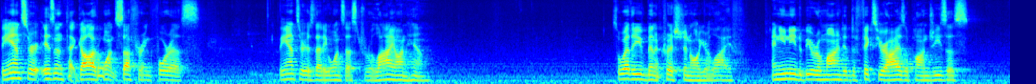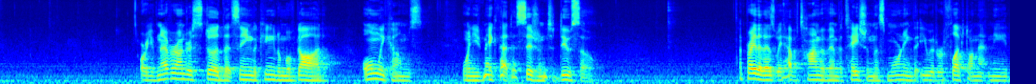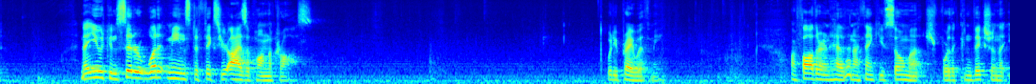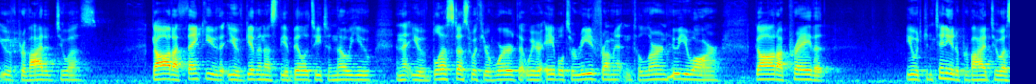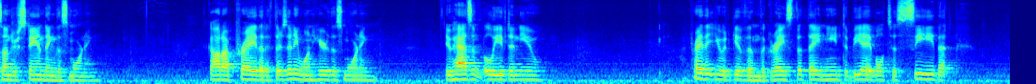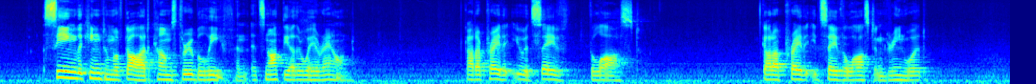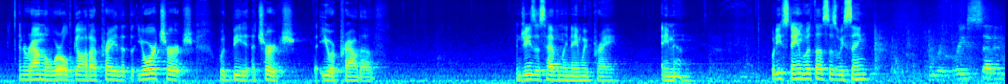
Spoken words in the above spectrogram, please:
The answer isn't that God wants suffering for us. The answer is that He wants us to rely on Him. So, whether you've been a Christian all your life and you need to be reminded to fix your eyes upon Jesus, or you've never understood that seeing the kingdom of God only comes when you make that decision to do so. I pray that as we have a time of invitation this morning, that you would reflect on that need that you would consider what it means to fix your eyes upon the cross. Would you pray with me? Our Father in heaven, I thank you so much for the conviction that you have provided to us. God, I thank you that you have given us the ability to know you and that you have blessed us with your word, that we are able to read from it and to learn who you are. God, I pray that you would continue to provide to us understanding this morning. God, I pray that if there's anyone here this morning who hasn't believed in you, I pray that you would give them the grace that they need to be able to see that seeing the kingdom of God comes through belief and it's not the other way around. God, I pray that you would save the lost. God, I pray that you'd save the lost in Greenwood. And around the world, God, I pray that your church would be a church that you are proud of. In Jesus' heavenly name we pray. Amen. Would you stand with us as we sing? Number 370.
